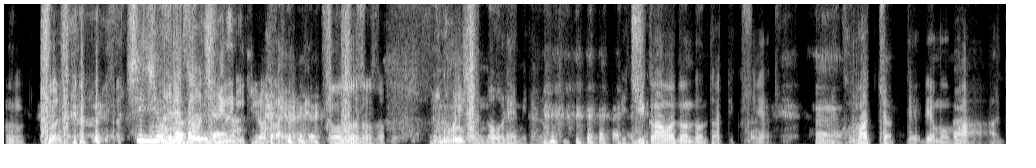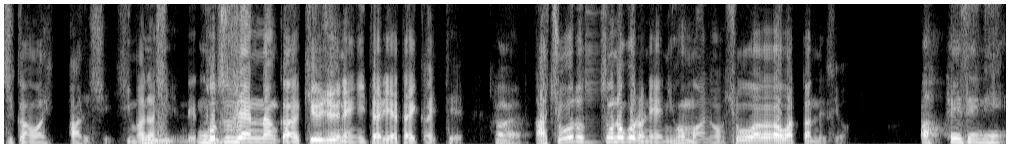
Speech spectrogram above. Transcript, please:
うん、そうです。指示をくださいみたいな自由に。生きろとか言われて、そうそうそうそう。何すんの俺みたいな。で時間はどんどん経っていくしね。はい困っちゃって、でもまあ、時間はあるし、暇だし。で、突然なんか90年イタリア大会って、はい。あ、ちょうどその頃ね、日本もあの昭和が終わったんですよ。あ、平成に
